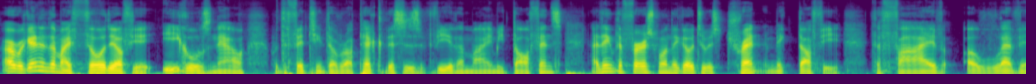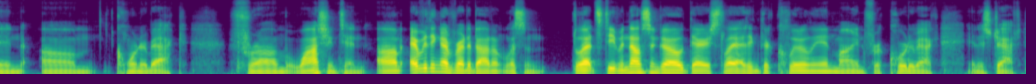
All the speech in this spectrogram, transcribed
All right, we're getting into my Philadelphia Eagles now with the 15th overall pick. This is via the Miami Dolphins. I think the first one they go to is Trent McDuffie, the 5'11 um, cornerback from Washington. Um, everything I've read about him, listen, let Steven Nelson go, Darius Slay. I think they're clearly in mind for a quarterback in this draft.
